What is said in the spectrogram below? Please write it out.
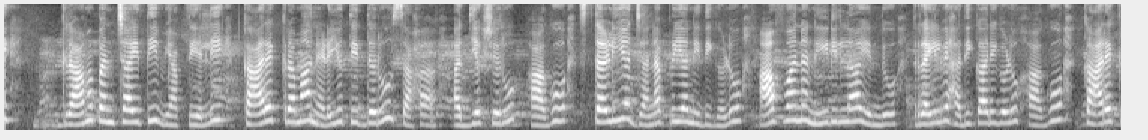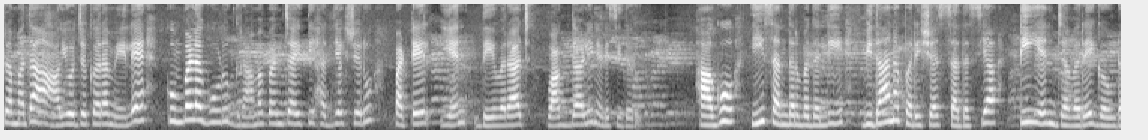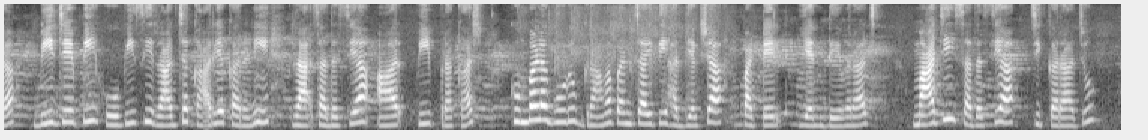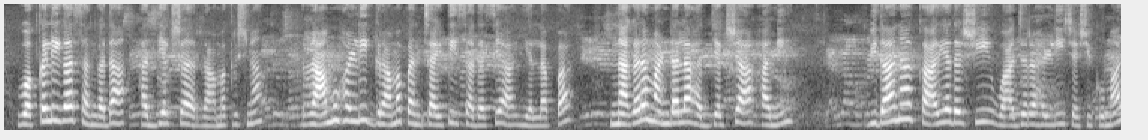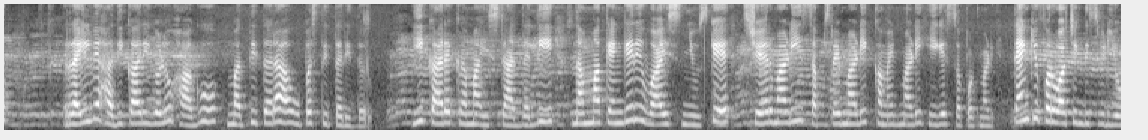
ಗ್ರಾಮ ಪಂಚಾಯಿತಿ ವ್ಯಾಪ್ತಿಯಲ್ಲಿ ಕಾರ್ಯಕ್ರಮ ನಡೆಯುತ್ತಿದ್ದರೂ ಸಹ ಅಧ್ಯಕ್ಷರು ಹಾಗೂ ಸ್ಥಳೀಯ ಜನಪ್ರಿಯ ನಿಧಿಗಳು ಆಹ್ವಾನ ನೀಡಿಲ್ಲ ಎಂದು ರೈಲ್ವೆ ಅಧಿಕಾರಿಗಳು ಹಾಗೂ ಕಾರ್ಯಕ್ರಮದ ಆಯೋಜಕರ ಮೇಲೆ ಕುಂಬಳಗೂಡು ಗ್ರಾಮ ಪಂಚಾಯಿತಿ ಅಧ್ಯಕ್ಷರು ಪಟೇಲ್ ಎನ್. ದೇವರಾಜ್ ವಾಗ್ದಾಳಿ ನಡೆಸಿದರು. ಹಾಗೂ ಈ ಸಂದರ್ಭದಲ್ಲಿ ವಿಧಾನ ಪರಿಷತ್ ಸದಸ್ಯ T N Javaregowda, BJP OBC ರಾಜ್ಯ ಕಾರ್ಯಕಾರಿಣಿ ರಾ, ಸದಸ್ಯ ಆರ್. ಪಿ. ಪ್ರಕಾಶ್, ಕುಂಬಳಗೂಡು ಗ್ರಾಮ ಪಂಚಾಯಿತಿ ಅಧ್ಯಕ್ಷ ಪಟೇಲ್ ಎನ್. ದೇವರಾಜ್, ಮಾಜಿ ಸದಸ್ಯ ಚಿಕ್ಕರಾಜು, ಒಕ್ಕಲಿಗ ಸಂಘದ ಅಧ್ಯಕ್ಷ ರಾಮಕೃಷ್ಣ, ರಾಮುಹಳ್ಳಿ ಗ್ರಾಮ ಪಂಚಾಯಿತಿ ಸದಸ್ಯ ಯಲ್ಲಪ್ಪ, ನಗರ ಮಂಡಲ ಅಧ್ಯಕ್ಷ ಅನಿಲ್ ವಿಧಾನ ಕಾರ್ಯದರ್ಶಿ ವಾಜರಹಳ್ಳಿ ಶಶಿಕುಮಾರ್, ರೈಲ್ವೆ ಅಧಿಕಾರಿಗಳು ಹಾಗೂ ಮತ್ತಿತರ ಉಪಸ್ಥಿತರಿದ್ದರು. ಈ ಕಾರ್ಯಕ್ರಮ ಇಷ್ಟ ಆದಲ್ಲಿ ನಮ್ಮ ಕೆಂಗೇರಿ ವಾಯ್ಸ್ ನ್ಯೂಸ್ಗೆ ಶೇರ್ ಮಾಡಿ, ಸಬ್ಸ್ಕ್ರೈಬ್ ಮಾಡಿ, ಕಮೆಂಟ್ ಮಾಡಿ, ಹೀಗೆ ಸಪೋರ್ಟ್ ಮಾಡಿ. Thank you for watching this video.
